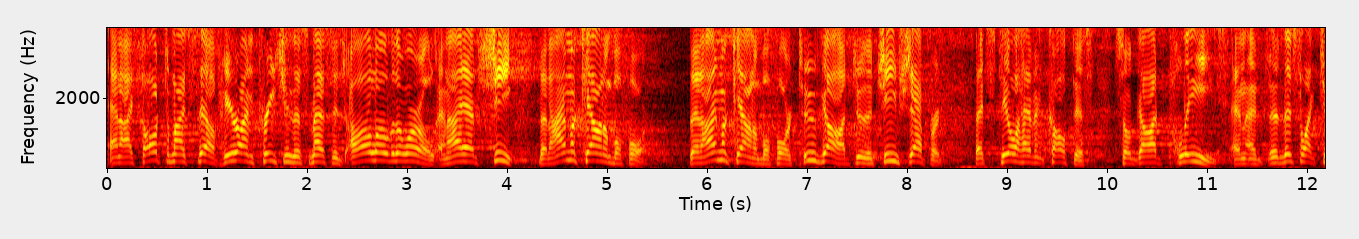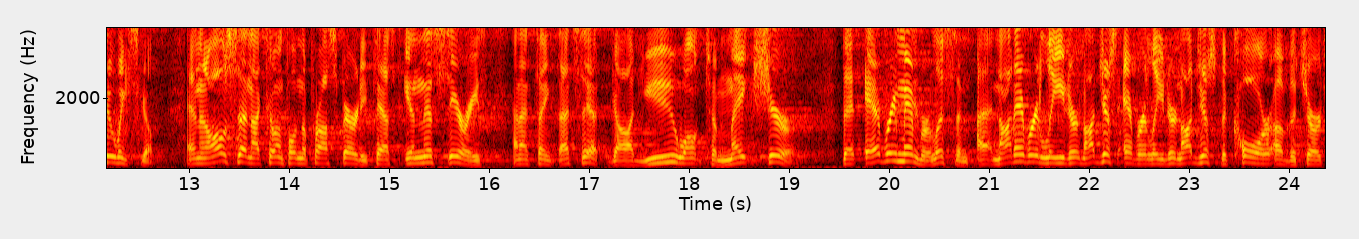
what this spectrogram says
And I thought to myself, here I'm preaching this message all over the world, and I have sheep that I'm accountable for, that I'm accountable for to God, to the chief shepherd, that still haven't caught this. So, God, please, and I, this is like two weeks ago. And then all of a sudden, I come upon the prosperity test in this series, and I think, that's it, God. You want to make sure that every member, listen, uh, not every leader, not just every leader, not just the core of the church,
